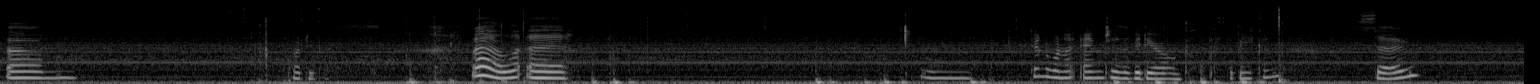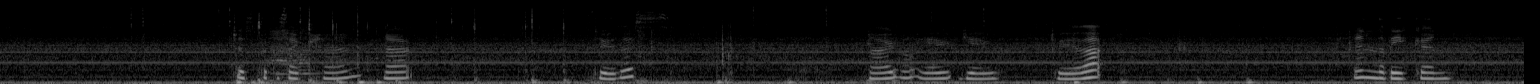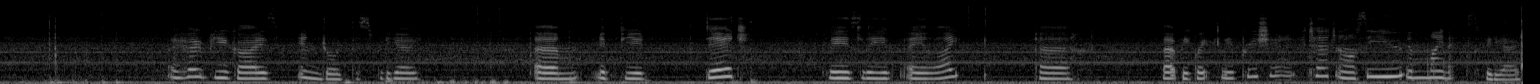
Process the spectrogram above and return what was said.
Um, I'll do this. Well, uh, um, kind of want to enter the video on top of the beacon, so just because I can. No, do this. No, not you. You. Do that. In the beacon. I hope you guys enjoyed this video. Um, if you did, please leave a like. Uh, that'd be greatly appreciated and I'll see you in my next video.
